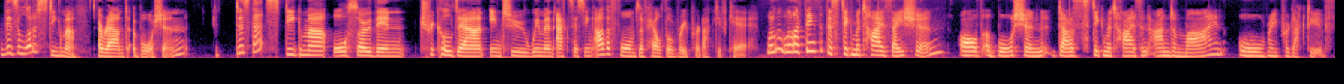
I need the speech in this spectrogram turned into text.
There's a lot of stigma around abortion. Does that stigma also then trickle down into women accessing other forms of health or reproductive care? Well, well, I think that the stigmatization of abortion does stigmatize and undermine all reproductive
